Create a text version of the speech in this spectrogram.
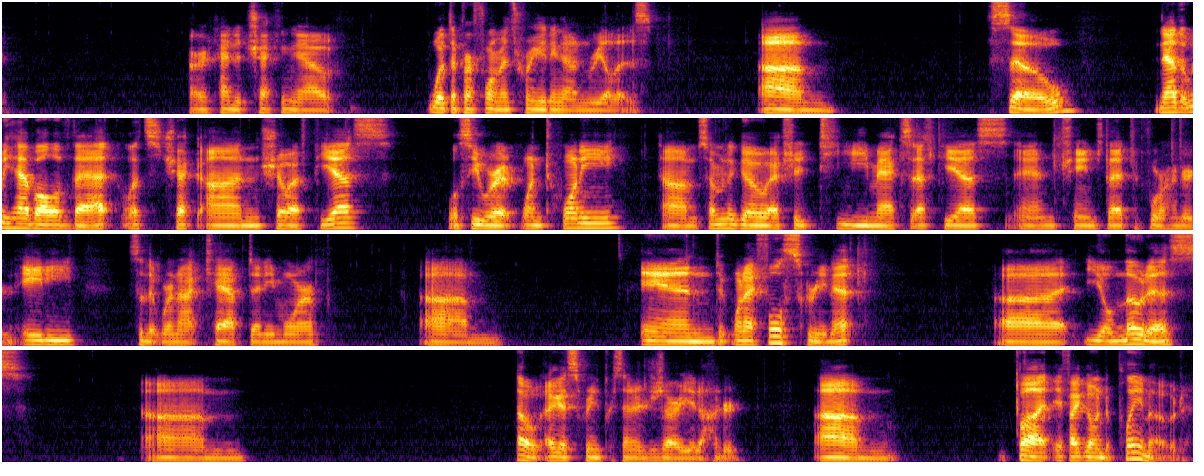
are kind of checking out what the performance we're getting on Unreal is. Um, so now that we have all of that, let's check on show FPS. We'll see we're at 120 um, so I'm going to go actually T max FPS and change that to 480. so that we're not capped anymore. Um, and when I full screen it, uh, you'll notice, um, oh, I guess screen percentage is already at 100. Um, but if I go into play mode,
